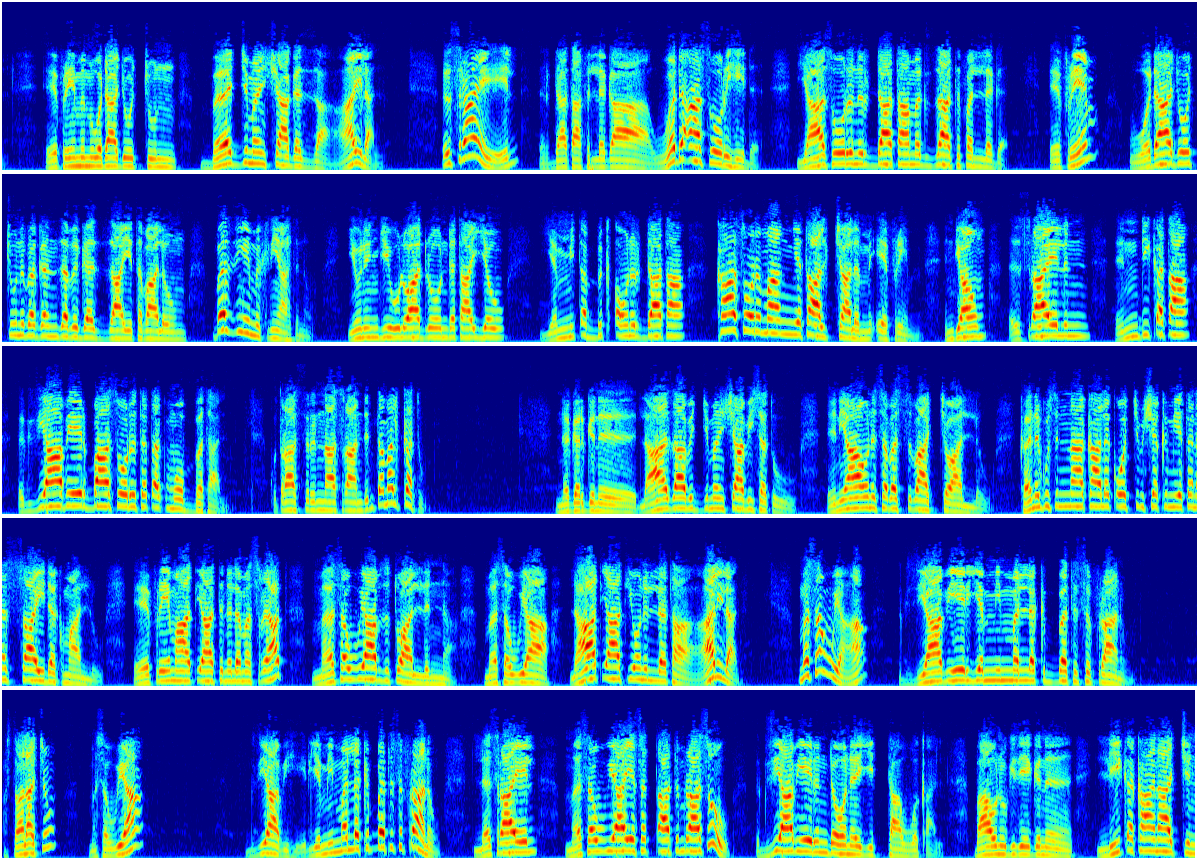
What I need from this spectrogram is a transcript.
ኤፍሬምም ወዳጆቹን በእጅ መንሻ ገዛ ይላል። እስራኤል እርዳታ ፍለጋ ወደ አሶር ሄደ። የአሶርን እርዳታ መግዛት ፈለገ። ኤፍሬም ወዳጆቹን በገንዘብ ገዛ የተባለውም በዚህ ምክንያት ነው። ይሁን እንጂ ውሎ አድሮ እንደ ታየው የሚጠብቀውን እርዳታ ካሶር ማግኘት አልቻለም ኤፍሬም። እንዲያውም እስራኤልን እንዲቀጣ እግዚአብሔር ባሶር ተጠቅሞበታል። ቁጥር አስርና አስራ አንድን ተመልከቱ። ነገር ግን ለአሕዛብ እጅ መንሻ ቢሰጡ እኔ አሁን እሰበስባቸዋለሁ። ከንጉሥና ካለቆችም ሸክም የተነሣ ይደክማሉ። ኤፍሬም ኀጢአትን ለመሥሪያት መሰዊያ አብዝቶአልና መሰዊያ ለኀጢአት ይሆንለታል ይላል። መሰዊያ እግዚአብሔር የሚመለክበት ስፍራ ነው። አስተዋላችሁ? መሰዊያ እግዚአብሔር የሚመለክበት ስፍራ ነው። ለእስራኤል መሰዊያ የሰጣትም ራሱ እግዚአብሔር እንደሆነ ይታወቃል። በአሁኑ ጊዜ ግን ሊቀ ካህናችን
